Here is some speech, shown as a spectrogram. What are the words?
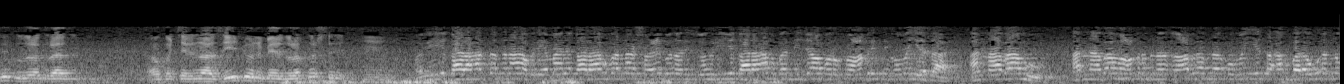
دی گزرت راضی او کچری نازی جو بے ضرورت نشتے وبه قال حدثنا ابو اليمان قال اخبرنا شعيب بن الزهري قال اخبرني جعفر بن عمرو بن اميه ان اباه ان اباه عمرو بن عمرو بن اميه اخبره انه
